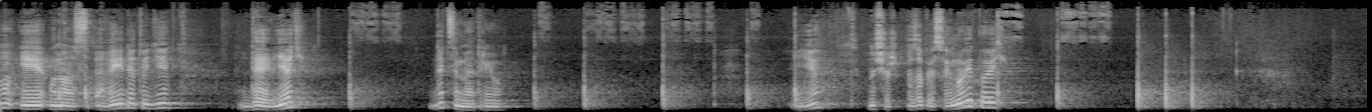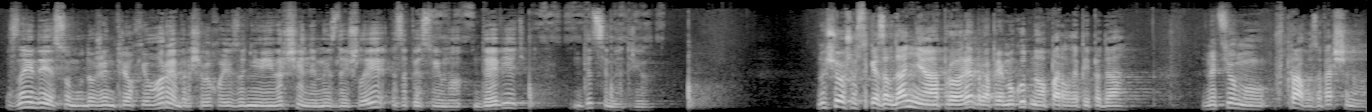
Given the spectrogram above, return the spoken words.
Ну і у нас вийде тоді 9 дециметрів. Є. Ну що ж, записуємо відповідь. Знайди суму довжин трьох його ребер, що виходять з однієї вершини. Ми знайшли, записуємо 9 дециметрів. Ну що ж, ось таке завдання про ребра прямокутного паралепіпеда. На цьому вправу завершено.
